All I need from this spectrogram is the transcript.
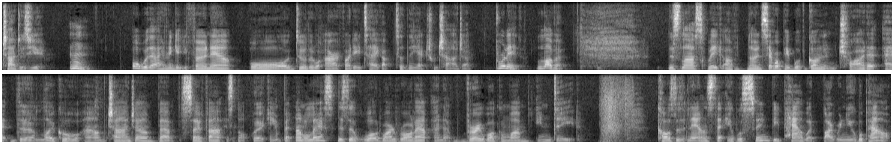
charges you. Mm. Or without having to get your phone out or do a little RFID take up to the actual charger. Brilliant, love it. This last week, I've known several people have gone and tried it at the local um, charger, but so far it's not working. But nonetheless, this is a worldwide rollout and a very welcome one indeed. Coles has announced that it will soon be powered by renewable power.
